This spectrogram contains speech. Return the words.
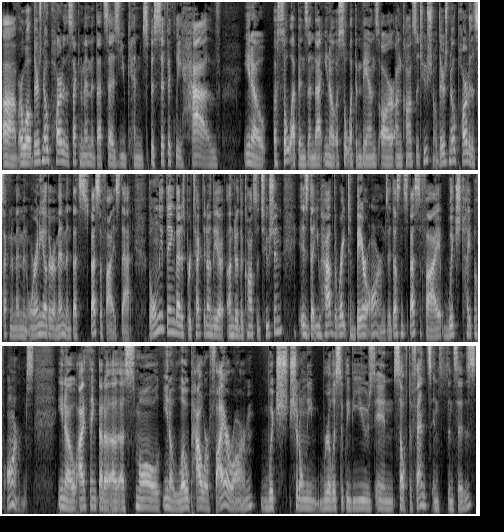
um, or well, there's no part of the Second Amendment that says you can specifically have you know, assault weapons and that, you know, assault weapon bans are unconstitutional. There's no part of the Second Amendment or any other amendment that specifies that. The only thing that is protected under the, under the Constitution is that you have the right to bear arms. It doesn't specify which type of arms. You know, I think that a, a small, you know, low power firearm, which should only realistically be used in self defense instances,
